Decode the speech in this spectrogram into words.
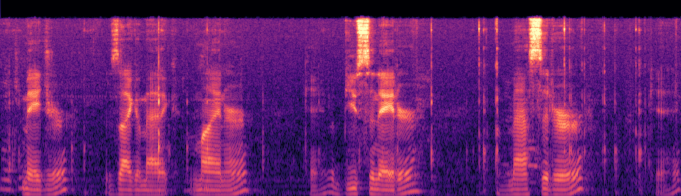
Major. major, the zygomatic minor, okay, the buccinator, the masseter, okay.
